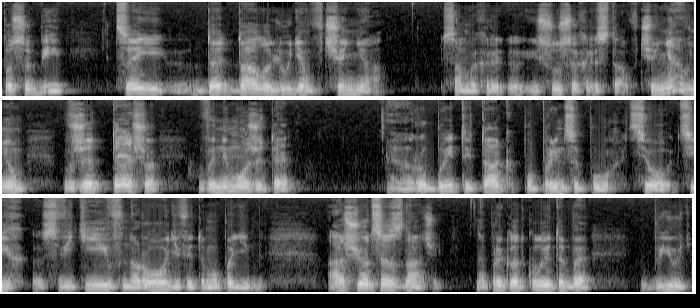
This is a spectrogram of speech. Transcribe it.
по собі це й дало людям вчення саме Ісуса Христа. Вчення в ньому вже те, що ви не можете е, робити так по принципу цього, цих світів, народів і тому подібне. А що це значить? Наприклад, коли тебе б'ють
